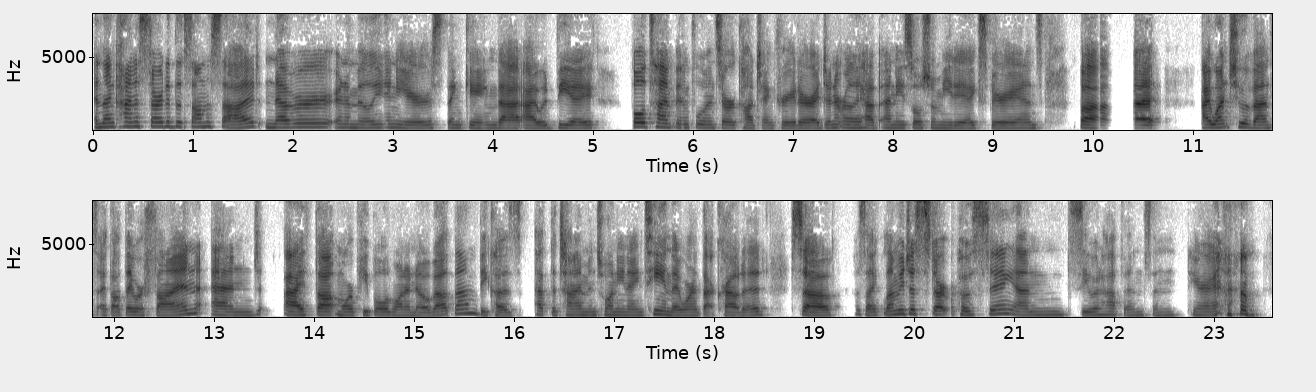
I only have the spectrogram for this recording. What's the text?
and then kind of started this on the side. Never in a million years thinking that I would be a full-time influencer or content creator. I didn't really have any social media experience, but I went to events, I thought they were fun, and I thought more people would want to know about them because at the time in 2019, they weren't that crowded. So I was like, let me just start posting and see what happens. And here I am.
